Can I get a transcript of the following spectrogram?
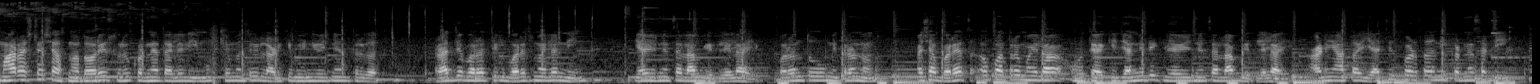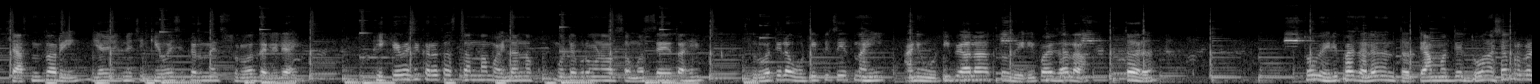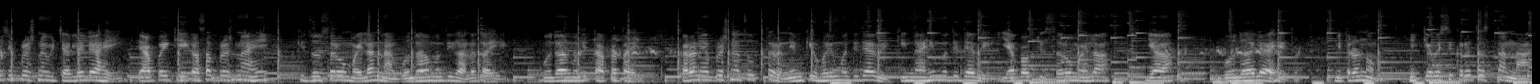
महाराष्ट्र शासनाद्वारे सुरू करण्यात आलेली मुख्यमंत्री लाडकी बहीण योजनेअंतर्गत राज्यभरातील बऱ्याच महिलांनी या योजनेचा लाभ घेतलेला आहे. परंतु मित्रांनो अशा बऱ्याच अपात्र महिला होत्या की ज्यांनी देखील या योजनेचा लाभ घेतलेला आहे. आणि आता याचीच पडताळणी करण्यासाठी शासनाद्वारे या योजनेची केवायसी करण्यास सुरुवात झालेली आहे. ही केवायसी करत असताना महिलांना खूप मोठ्या प्रमाणावर समस्या येत आहे. सुरुवातीला ओ टी पीच येत नाही आणि ओ टी पी आला तो व्हेरीफाय झाला तर तो व्हेरीफाय झाल्यानंतर त्यामध्ये दोन अशा प्रकारचे प्रश्न विचारलेले आहे. त्यापैकी एक असा प्रश्न आहे की जो सर्व महिलांना गोंधळामध्ये घालत आहे गोंधळामध्ये टाकत आहे. कारण या प्रश्नाचं उत्तर नेमके होईमध्ये द्यावे की नाहीमध्ये द्यावे याबाबतीत सर्व महिला या गोंधळल्या आहेत. मित्रांनो ही केवायसी करत असताना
